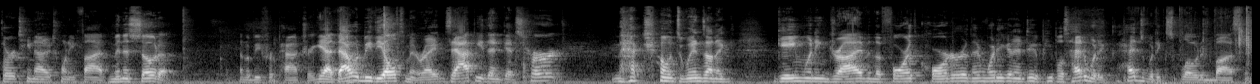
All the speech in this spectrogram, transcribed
13 out of 25. Minnesota. That'll be for Patrick. Yeah, that would be the ultimate, right? Zappe then gets hurt. Mac Jones wins on a game-winning drive in the fourth quarter. Then what are you going to do? People's head would heads would explode in Boston.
